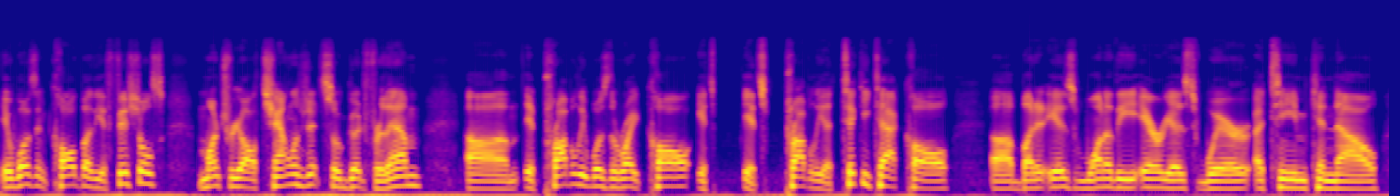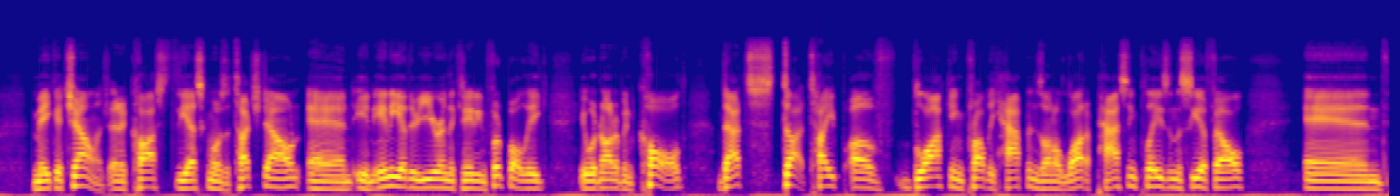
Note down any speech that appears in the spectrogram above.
It wasn't called by the officials. Montreal challenged it, so good for them. Um, it probably was the right call. It's it's probably a ticky tack call, uh, but it is one of the areas where a team can now make a challenge, and it cost the Eskimos a touchdown. And in any other year in the Canadian Football League, it would not have been called. That st- type of blocking probably happens on a lot of passing plays in the CFL, and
